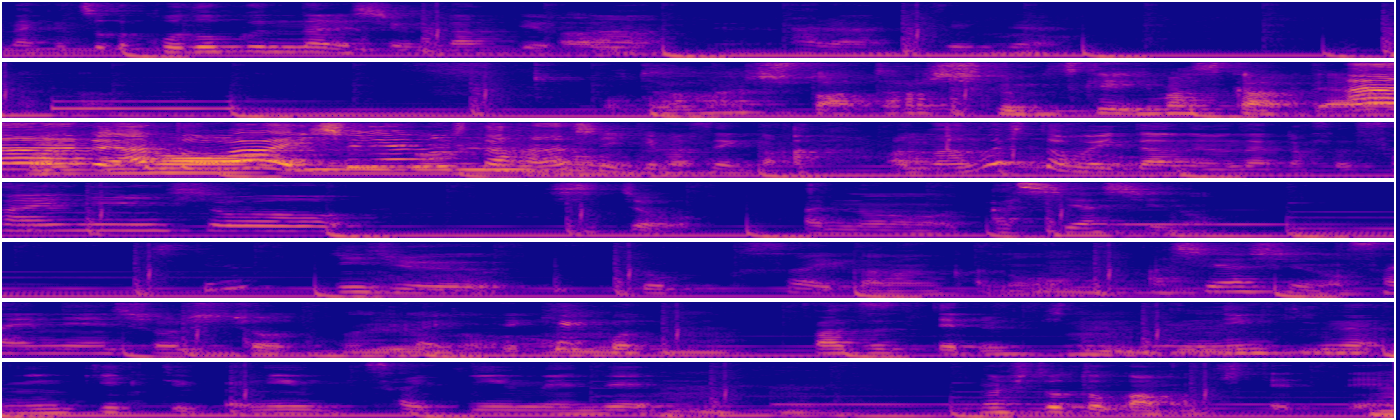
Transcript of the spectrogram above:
なんかちょっと孤独になる瞬間っていうか。あるよね。あるある全然。なんかお互いちょっと新しく見つけいきますかみたいな。あであとは一緒にあの人話しに行きませんかかああのあの人もいたのよ。なんかさ最年少市長。あの芦屋市の。知ってる ?26 歳かなんかの。うん。芦屋市の最年少市長とかいるんだ。いて結構うんバズってる人、うん人気な人気っていうかに最近有名で、うんの人とかも来てて、うん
